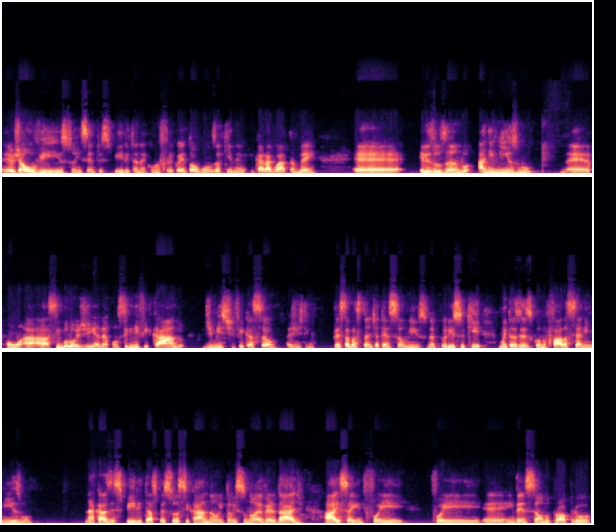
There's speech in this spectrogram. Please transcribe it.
eu já ouvi isso em centro espírita, né? Como eu frequento alguns aqui né, em Caraguá também, é, eles usando animismo é, com a, a, simbologia, né? Com o significado de mistificação. A gente tem que prestar bastante atenção nisso, né? Por isso que muitas vezes quando fala-se animismo na casa espírita, as pessoas ficam, ah, não, então isso não é verdade. Ah, isso aí foi, foi é, invenção do próprio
